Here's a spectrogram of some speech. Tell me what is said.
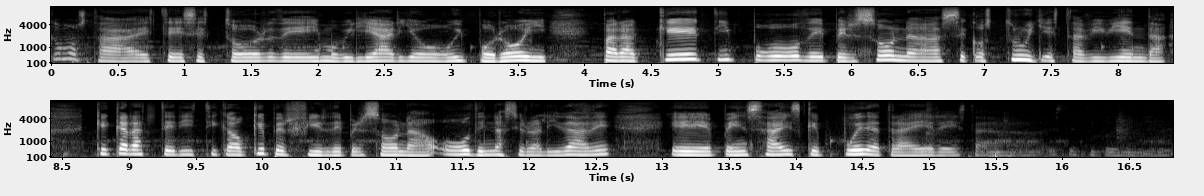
¿Cómo está este sector de inmobiliario hoy por hoy? ¿Para qué tipo de personas se construye esta vivienda? ¿Qué característica o qué perfil de persona o de nacionalidades eh, pensáis que puede atraer esta, este tipo de vivienda?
